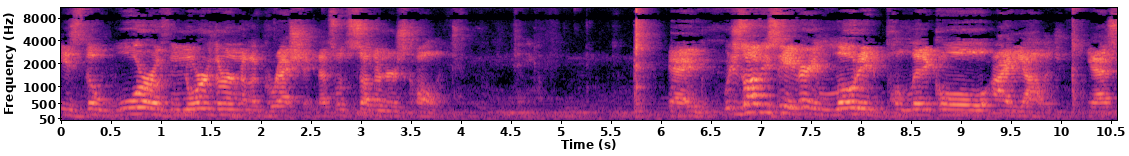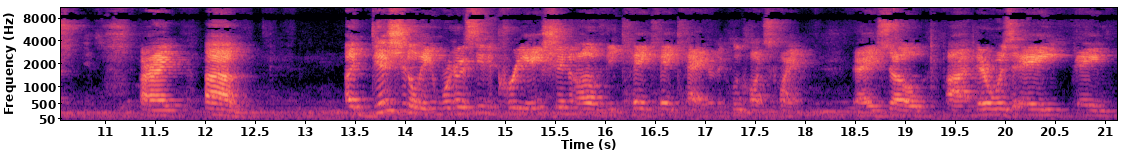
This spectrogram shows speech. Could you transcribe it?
is the war of northern aggression. That's what Southerners call it. Okay, which is obviously a very loaded political ideology. Yes. All right. Um, additionally, we're going to see the creation of the KKK or the Ku Klux Klan. Okay, so uh, there was a, a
